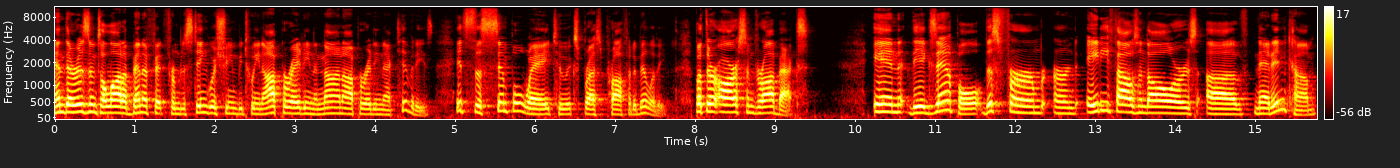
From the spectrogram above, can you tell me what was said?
and there isn't a lot of benefit from distinguishing between operating and non-operating activities, it's the simple way to express profitability. But there are some drawbacks. In the example, this firm earned $80,000 of net income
